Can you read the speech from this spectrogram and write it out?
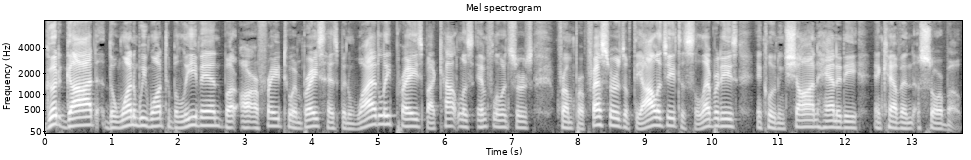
Good God, the one we want to believe in but are afraid to embrace, has been widely praised by countless influencers, from professors of theology to celebrities, including Sean Hannity and Kevin Sorbo.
